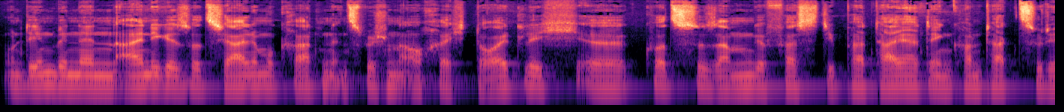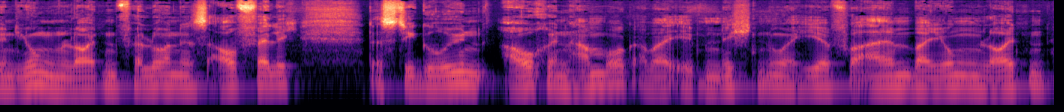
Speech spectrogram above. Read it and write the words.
und den benennen einige Sozialdemokraten inzwischen auch recht deutlich. Äh, kurz zusammengefasst, die Partei hat den Kontakt zu den jungen Leuten verloren. Es ist auffällig, dass die Grünen auch in Hamburg, aber eben nicht nur hier, vor allem bei jungen Leuten,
